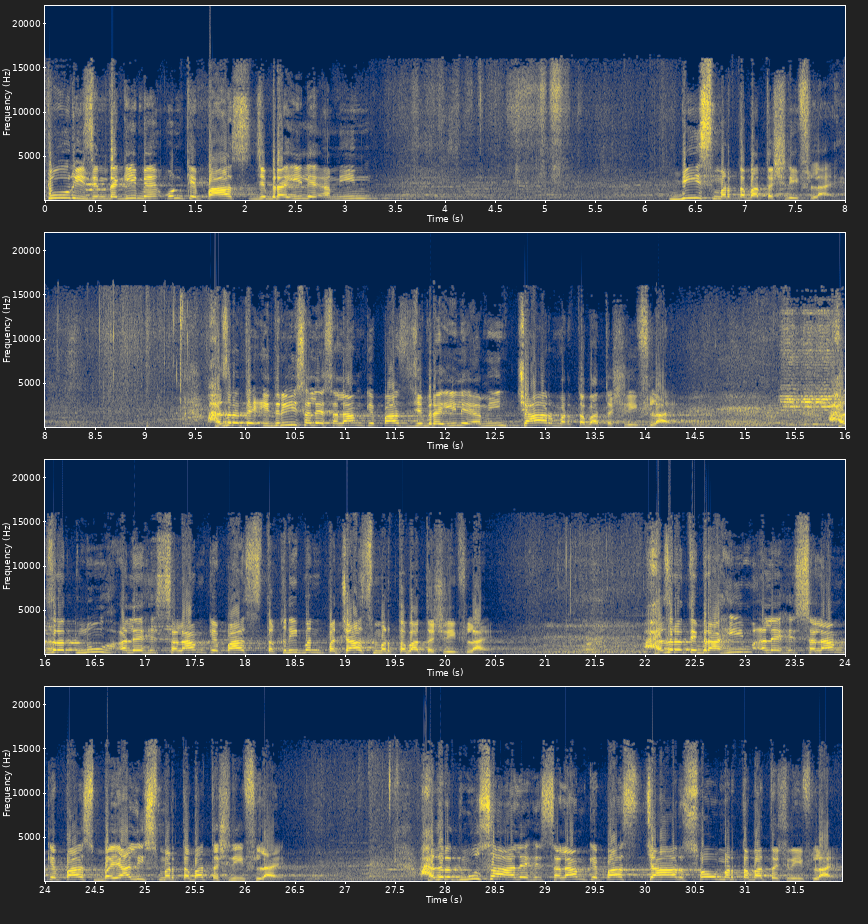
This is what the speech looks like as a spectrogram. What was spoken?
پوری زندگی میں ان کے پاس جبرائیل امین بیس مرتبہ تشریف لائے۔ حضرت ادریس علیہ السلام کے پاس جبرائیل امین چار مرتبہ تشریف لائے۔ حضرت نوح علیہ السلام کے پاس تقریباً پچاس مرتبہ تشریف لائے۔ حضرت ابراہیم علیہ السلام کے پاس بیالیس مرتبہ تشریف لائے۔ حضرت موسا علیہ السلام کے پاس چار سو مرتبہ تشریف لائے۔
